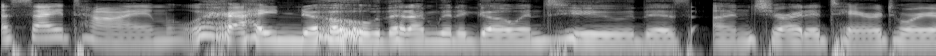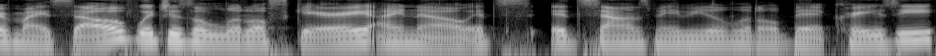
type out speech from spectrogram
aside time where I know that I'm going to go into this uncharted territory of myself, which is a little scary. I know it's it sounds maybe a little bit crazy,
